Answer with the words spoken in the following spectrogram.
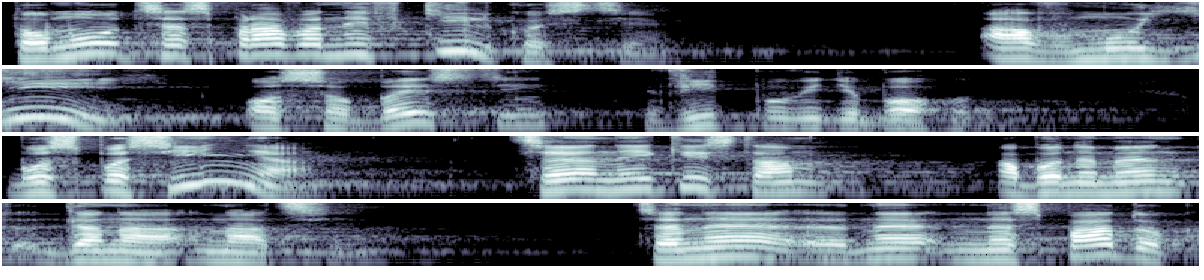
Тому це справа не в кількості, а в моїй особистій відповіді Богові. Бо спасіння це не якийсь там абонемент для на- нації, це не, не, не спадок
